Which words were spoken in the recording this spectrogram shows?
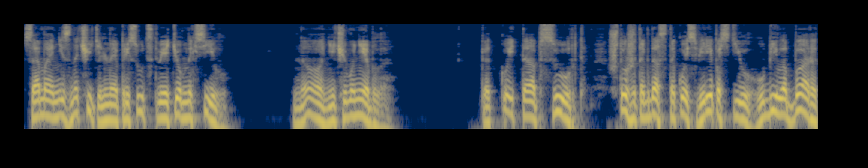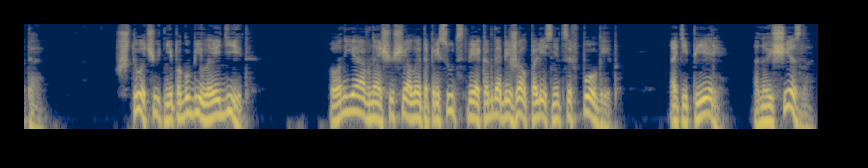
самое незначительное присутствие темных сил. Но ничего не было. Какой-то абсурд. Что же тогда с такой свирепостью убило Баррета? Что чуть не погубило Эдит? Он явно ощущал это присутствие, когда бежал по лестнице в погреб. А теперь оно исчезло.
